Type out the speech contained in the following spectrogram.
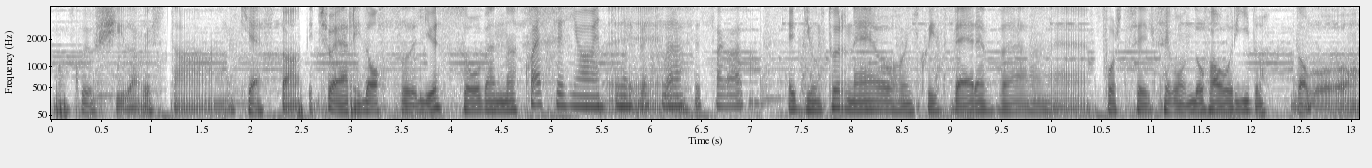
con cui è uscita questa inchiesta, e cioè a ridosso degli US Open. Qualsiasi momento sarebbe eh, stata la stessa cosa. E di un torneo in cui Zverev è forse il secondo favorito dopo,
